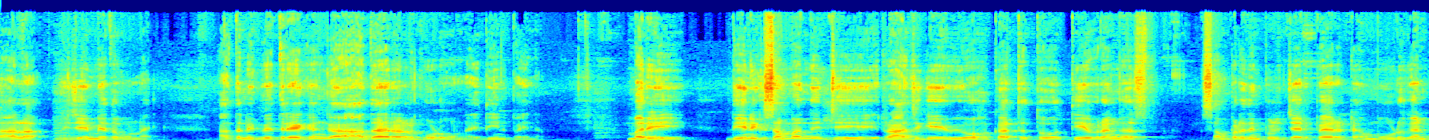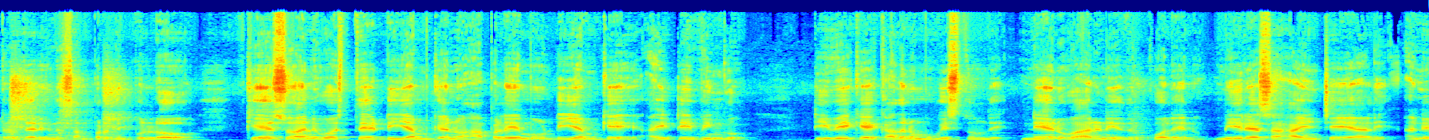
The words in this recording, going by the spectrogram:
చాలా విజయం మీద ఉన్నాయి. అతనికి వ్యతిరేకంగా ఆధారాలు కూడా ఉన్నాయి దీనిపైన. మరి దీనికి సంబంధించి రాజకీయ వ్యూహకర్తతో తీవ్రంగా సంప్రదింపులు జరిపారట. మూడు గంటలు జరిగిన సంప్రదింపుల్లో కేసు అని వస్తే డిఎంకేను ఆపలేము. డిఎంకే ఐటీ వింగ్ టీవీకే కథను ముగిస్తుంది. నేను వారిని ఎదుర్కోలేను. మీరే సహాయం చేయాలి అని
